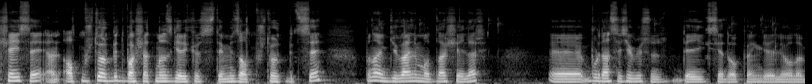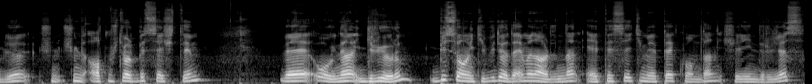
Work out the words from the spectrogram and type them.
şeyse yani 64 bit başlatmanız gerekiyor sisteminiz 64 bitse. Buna güvenli modlar şeyler ee, buradan seçebiliyorsunuz. DX ya da OpenGL olabiliyor. Şimdi, şimdi 64 bit seçtim ve oyuna giriyorum. Bir sonraki videoda hemen ardından E ets2mp.com'dan şeyi indireceğiz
